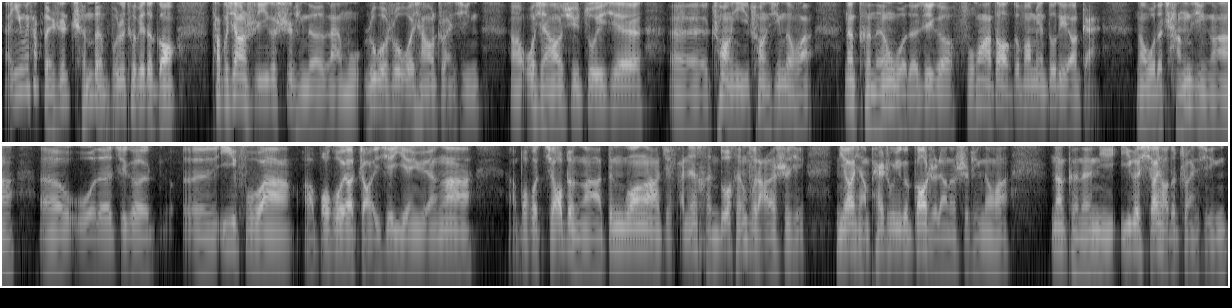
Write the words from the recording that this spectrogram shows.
啊。因为它本身成本不是特别的高，它不像是一个视频的栏目。如果说我想要转型啊，我想要去做一些呃创意创新的话，那可能我的这个服化道各方面都得要改。那我的场景啊，呃，我的这个呃衣服啊啊，包括要找一些演员啊。啊，包括脚本啊、灯光啊，就反正很多很复杂的事情。你要想拍出一个高质量的视频的话，那可能你一个小小的转型、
